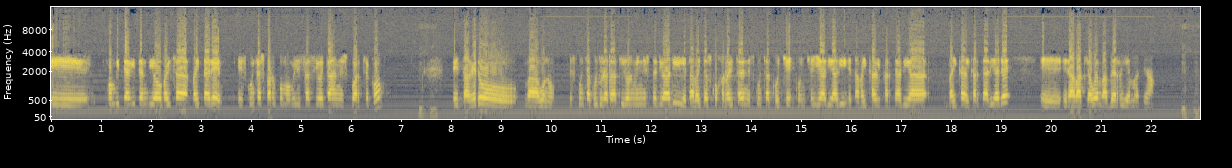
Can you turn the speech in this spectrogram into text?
e, gonbitea egiten dio baita, baita ere hezkuntza esparruko mobilizazioetan esku hartzeko, mhm. eta gero, ba, bueno, Ezkuntza Kultura eta Kirol Ministerioari eta baita Eusko Jarlaritzaren Ezkuntza Kontseiariari eta Baikar Elkarteari Baikar Elkarteari ere e, erabaki hauen ba, berri ematea. Mhm.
